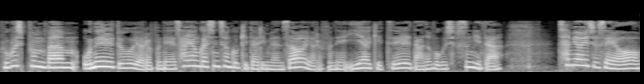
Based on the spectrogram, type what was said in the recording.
보고 싶은 밤, 오늘도 여러분의 사연과 신청곡 기다리면서 여러분의 이야기들 나눠보고 싶습니다. 참여해주세요.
